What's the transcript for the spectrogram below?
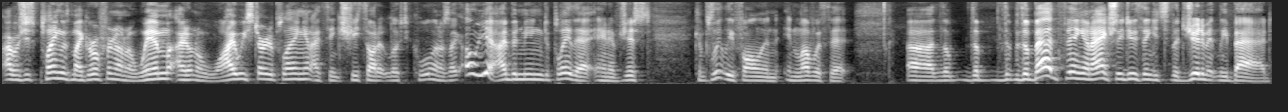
I was just playing with my girlfriend on a whim. I don't know why we started playing it. I think she thought it looked cool, and I was like, "Oh yeah, I've been meaning to play that," and have just completely fallen in love with it. Uh, the, the the the bad thing, and I actually do think it's legitimately bad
